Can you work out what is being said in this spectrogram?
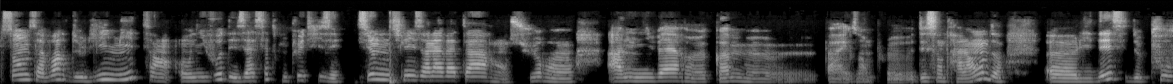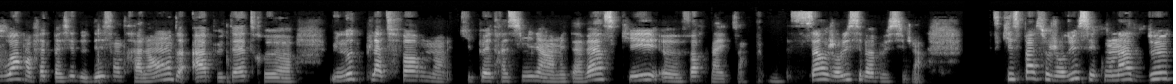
sans avoir de limite hein, au niveau des assets qu'on peut utiliser. Si on utilise un avatar hein, sur euh, un univers euh, comme euh, par exemple Decentraland, l'idée c'est de pouvoir en fait passer de Decentraland à peut-être une autre plateforme qui peut être assimilée à un métaverse qui est Fortnite. Ça aujourd'hui c'est pas possible qui se passe aujourd'hui, c'est qu'on a deux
